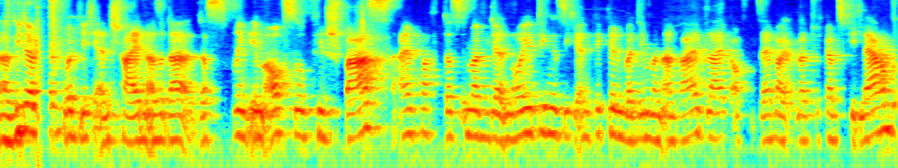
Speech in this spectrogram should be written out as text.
äh, widersprüchlich entscheiden. Also da, das bringt eben auch so viel Spaß, einfach, dass immer wieder neue Dinge sich entwickeln, bei denen man am Ball bleibt, auch selber natürlich ganz viel lernt.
